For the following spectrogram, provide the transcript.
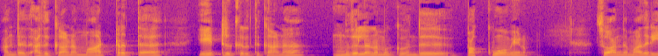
அந்த அதுக்கான மாற்றத்தை ஏற்றுக்கிறதுக்கான முதல்ல நமக்கு வந்து பக்குவம் வேணும். ஸோ அந்த மாதிரி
